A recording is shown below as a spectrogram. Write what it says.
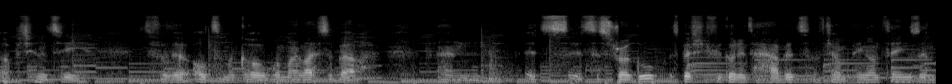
opportunity for the ultimate goal, what my life's about. And it's it's a struggle, especially if you've got into habits of jumping on things and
